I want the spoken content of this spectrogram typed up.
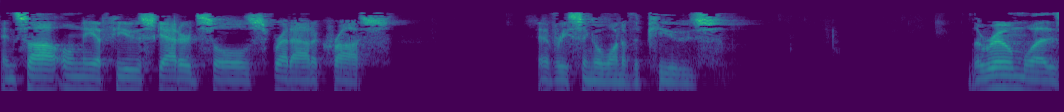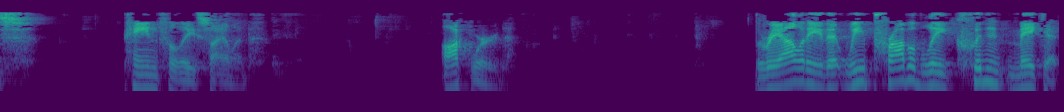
and saw only a few scattered souls spread out across every single one of the pews. The room was painfully silent, awkward. The reality that we probably couldn't make it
